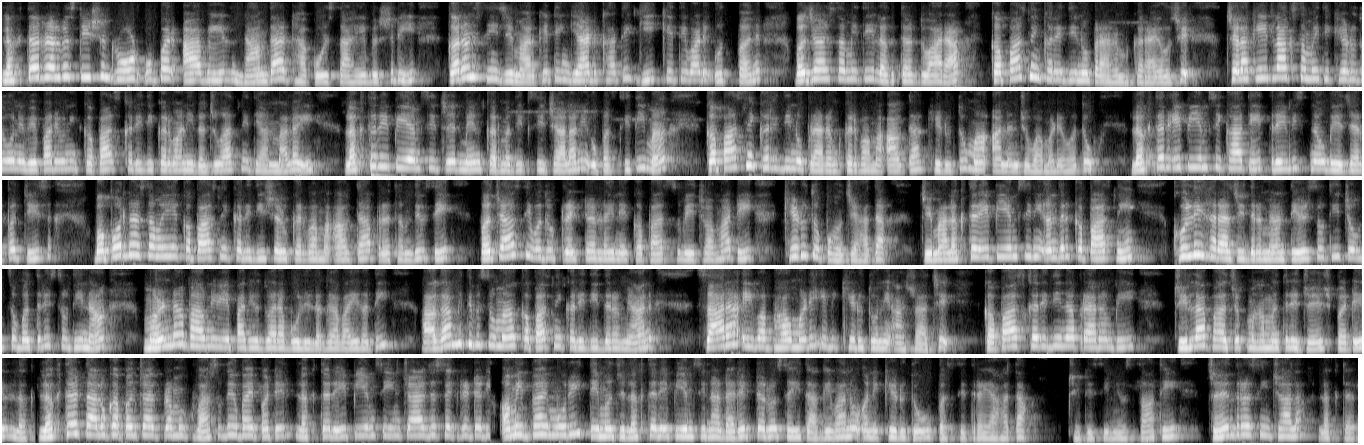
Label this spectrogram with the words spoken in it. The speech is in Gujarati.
લખતર રેલવે સ્ટેશન રોડ ઉપર આવેલ નામદાર ઠાકોર સાહેબ શ્રી કરણસિંહજી માર્કેટિંગ યાર્ડ ખાતે ઘી ખેતીવાડી ઉત્પન્ન બજાર સમિતિ લખતર દ્વારા કપાસની ખરીદીનો પ્રારંભ કરાયો છે. છેલ્લા કેટલાક સમયથી ખેડૂતો અને વેપારીઓની કપાસ ખરીદી કરવાની રજૂઆતને ધ્યાનમાં લઈ લખતર એપીએમસી ચેરમેન કર્મદીપસિંહ ઝાલાની ઉપસ્થિતિમાં કપાસની ખરીદીનો પ્રારંભ કરવામાં આવતા ખેડૂતોમાં આનંદ જોવા મળ્યો હતો. લખતર એપીએમસી ખાતે ત્રેવીસ નવ બે હજાર પચીસ બપોરના સમયે કપાસની ખરીદી શરૂ કરવામાં આવતા પ્રથમ દિવસે પચાસથી વધુ ટ્રેક્ટર લઈને કપાસ વેચવા માટે ખેડૂતો પહોંચ્યા હતા. જેમાં લખતર એપીએમસીની અંદર કપાસની ખુલ્લી હરાજી દરમિયાન તેરસો થી ચૌદસો બત્રીસ સુધીના મણના ભાવની વેપારીઓ દ્વારા બોલી લગાવાઈ હતી. આગામી દિવસોમાં કપાસની ખરીદી દરમિયાન સારા એવા ભાવ મળે એવી ખેડૂતોને આશા છે. કપાસ ખરીદીના પ્રારંભી જિલ્લા ભાજપ મહામંત્રી જયેશ પટેલ લખતર તાલુકા પંચાયત પ્રમુખ Vasudevbhai Patel, Lakhtar APMC in-charge secretary Amitbhai Mori તેમજ લખતર એપીએમસીના ડાયરેક્ટરો સહિત આગેવાનો અને ખેડૂતો ઉપસ્થિત રહ્યા હતા. જીડીસી ન્યૂઝ સાથે જયેન્દ્રસિંહ ઝાલા, લખતર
